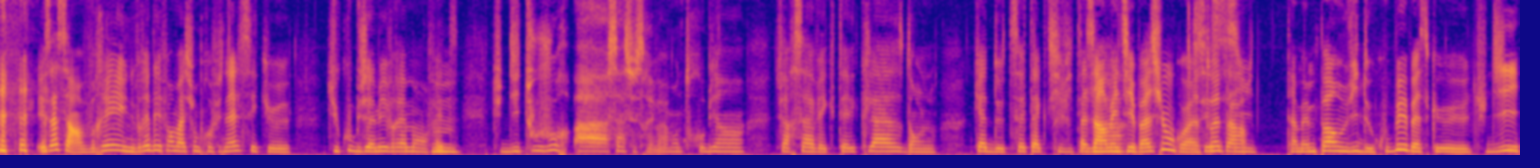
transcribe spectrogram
et ça c'est un vrai, une vraie déformation professionnelle, c'est que tu coupes jamais vraiment en fait. Mm. Tu te dis toujours ah ça ce serait vraiment trop bien de faire ça avec telle classe dans le cadre de cette activité. Bah, c'est un métier passion quoi. Toi ça t'as même pas envie de couper parce que tu dis,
